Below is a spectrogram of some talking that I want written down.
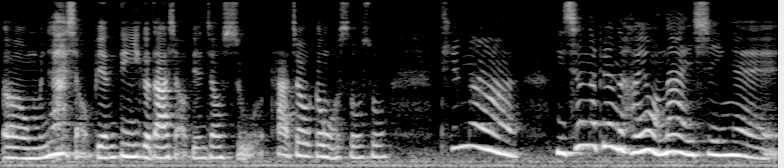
呃我们家小编第一个大小编叫是我，他就跟我说说，天哪，你真的变得很有耐心哎。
